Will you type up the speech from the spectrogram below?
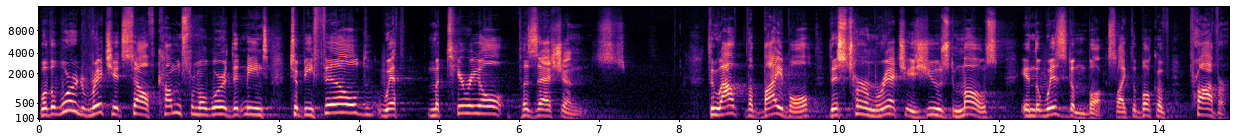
Well, the word rich itself comes from a word that means to be filled with material possessions. Throughout the Bible, this term rich is used most in the wisdom books, like the book of Proverbs.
